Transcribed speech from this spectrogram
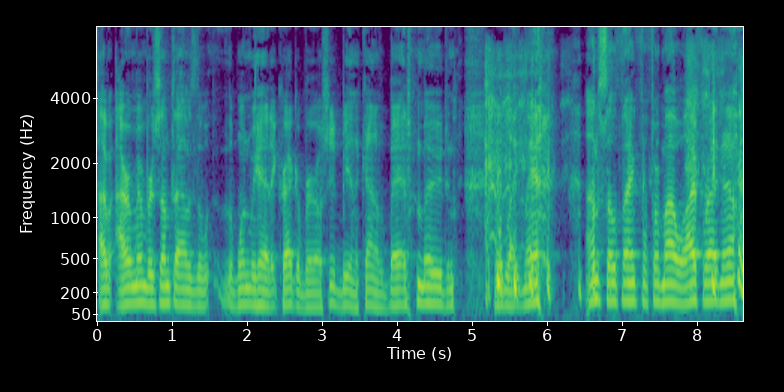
uh, I, I remember sometimes the the one we had at Cracker Barrel, she'd be in a kind of a bad mood, and we'd like, man, I'm so thankful for my wife right now.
